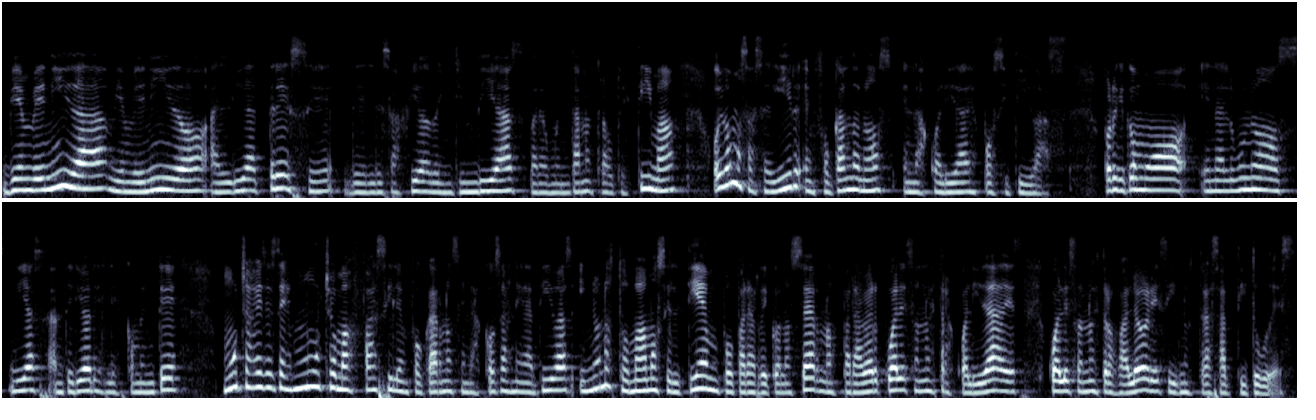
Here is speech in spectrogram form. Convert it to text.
Bienvenida, bienvenido al día 13 del desafío de 21 días para aumentar nuestra autoestima. Hoy vamos a seguir enfocándonos en las cualidades positivas, porque como en algunos días anteriores les comenté, muchas veces es mucho más fácil enfocarnos en las cosas negativas y no nos tomamos el tiempo para reconocernos, para ver cuáles son nuestras cualidades, cuáles son nuestros valores y nuestras aptitudes.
